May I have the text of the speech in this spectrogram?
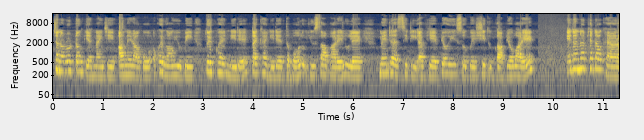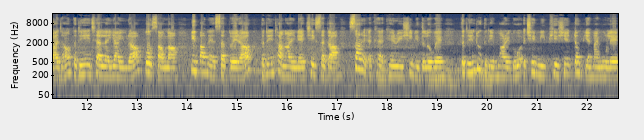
ကျွန်တော်တို့တုံ့ပြန်နိုင်ခြင်းအားနည်းတာကိုအခွင့်ကောင်းယူပြီးသွေးခွဲနေတဲ့တိုက်ခိုက်နေတဲ့သဘောလို့ယူဆပါတယ်လို့လည်း Mandat CTF ရဲ့ပြောရေးဆိုခွင့်ရှိသူကပြောပါတယ်အင်တာနက်ဖြတ်တောက်ခံရတာကြောင့်သတင်းအချက်လက်ရယူတာပို့ဆောင်တာပြပနဲ့ဆက်သွဲတာသတင်းဌာနတွေနဲ့ချိတ်ဆက်တာစတဲ့အခက်အခဲတွေရှိနေသလိုပဲသတင်းတူသတင်းမှားတွေကိုအချိန်မီဖြည့်ရှင်းတုံ့ပြန်နိုင်မှုလည်း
